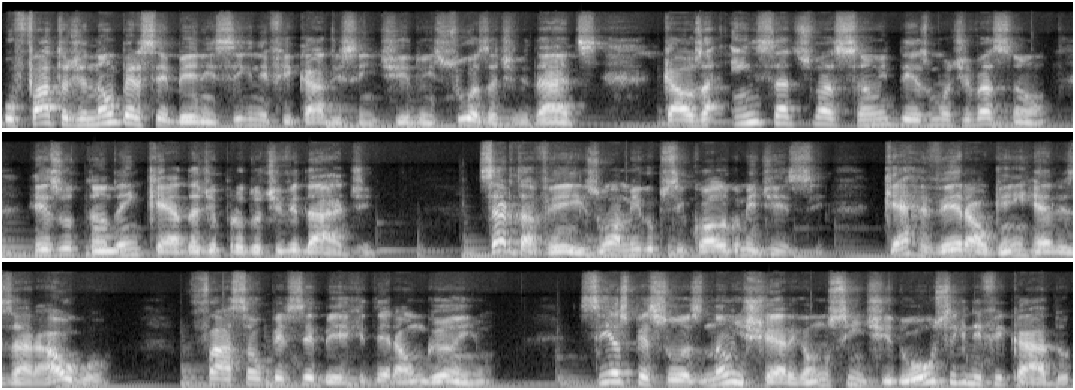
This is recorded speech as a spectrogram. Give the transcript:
O fato de não perceberem significado e sentido em suas atividades causa insatisfação e desmotivação, resultando em queda de produtividade. Certa vez, um amigo psicólogo me disse: Quer ver alguém realizar algo? Faça-o perceber que terá um ganho. Se as pessoas não enxergam um sentido ou significado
